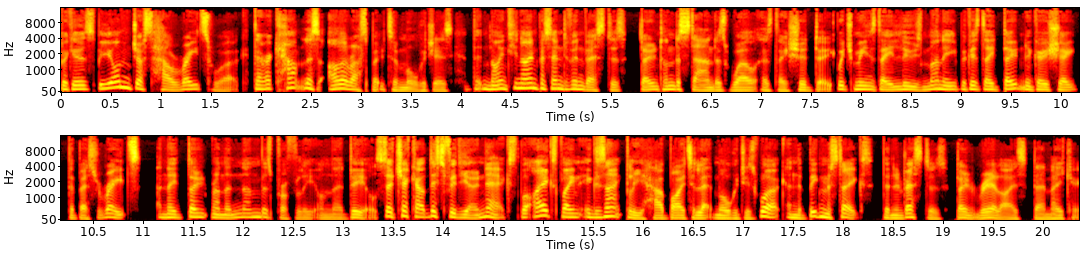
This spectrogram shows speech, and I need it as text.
because beyond just how rates work, there are countless other aspects of mortgages that 99% of investors don't understand as well as they should do, which means they lose money because they don't negotiate the best rates and they don't run the numbers properly on their deals. So check out this video next where I explain exactly how buy to let mortgages work and the big mistakes that investors don't realize they're making.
